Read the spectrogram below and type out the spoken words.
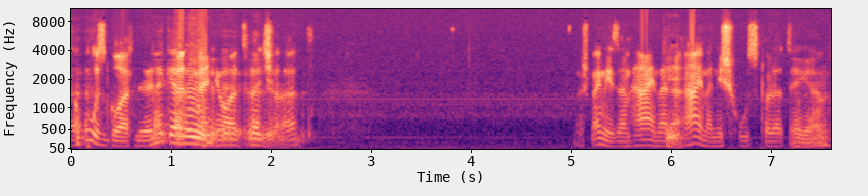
A 20 gólt lőtt, Nekem 58 ő- alatt. Most megnézem, Hyman? Hyman is 20 fölött van. Igen.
